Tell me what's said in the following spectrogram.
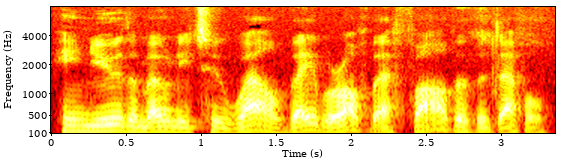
He knew them only too well. They were of their father, the devil.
